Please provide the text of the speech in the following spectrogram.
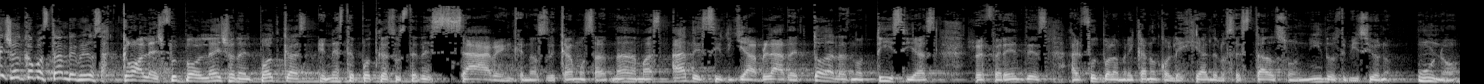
Nation, ¿cómo están? Bienvenidos a College Football Nation, el podcast. En este podcast ustedes saben que nos dedicamos a nada más a decir y hablar de todas las noticias referentes al fútbol americano colegial de los Estados Unidos, División 1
